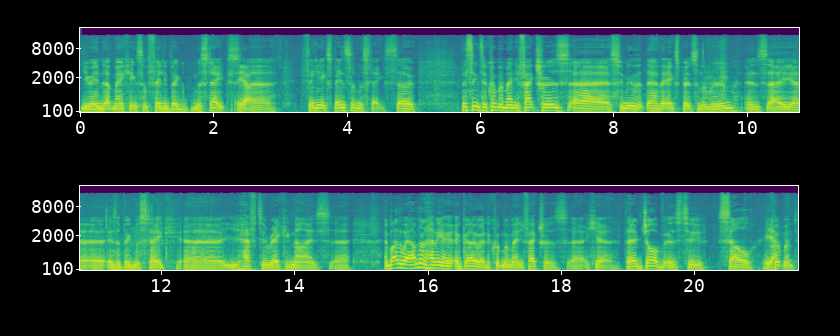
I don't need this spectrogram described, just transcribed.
you end up making some fairly big mistakes, Yeah. fairly expensive mistakes. So, Listening to equipment manufacturers, uh, assuming that they're the experts in the room, is a uh, is a big mistake. Uh, you have to recognise. uh, and by the way, I'm not having a, a go at equipment manufacturers uh, here. Their job is to sell Yeah. equipment.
